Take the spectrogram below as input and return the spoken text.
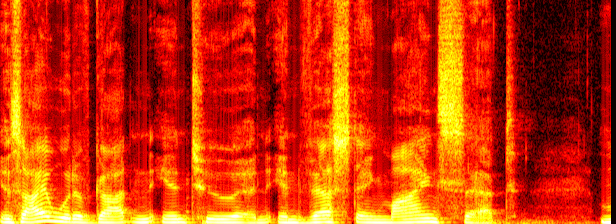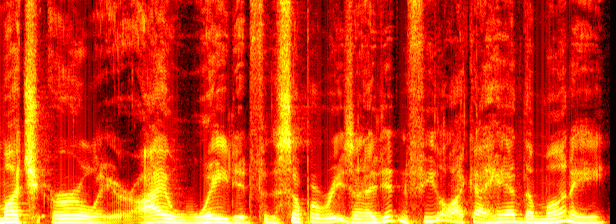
is I would have gotten into an investing mindset much earlier. I waited for the simple reason I didn't feel like I had the money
